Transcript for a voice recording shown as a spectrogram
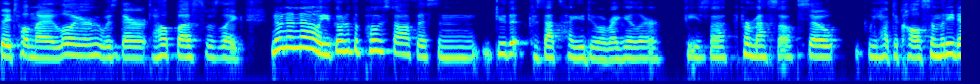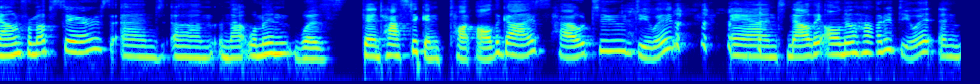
they told my lawyer who was there to help us was like no no no you go to the post office and do that because that's how you do a regular visa permesso so we had to call somebody down from upstairs and um and that woman was fantastic and taught all the guys how to do it and now they all know how to do it and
